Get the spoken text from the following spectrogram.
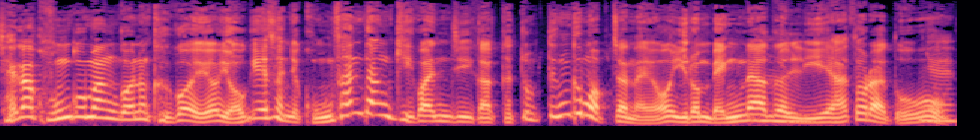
제가 궁금한 거는 그거예요. 여기에서 이제 공산당 기관지가 그좀 뜬금없잖아요. 이런 맥락을 이해하더라도 예.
